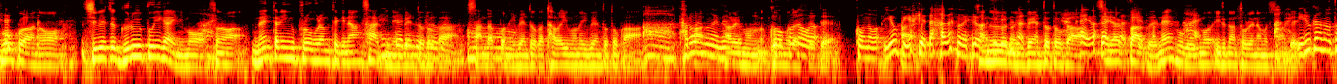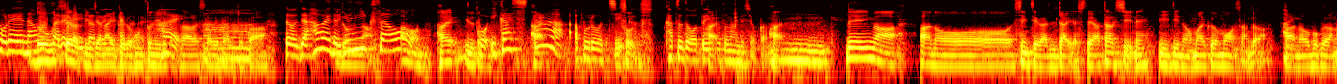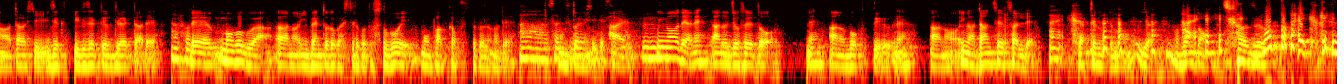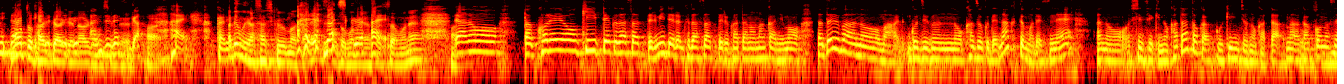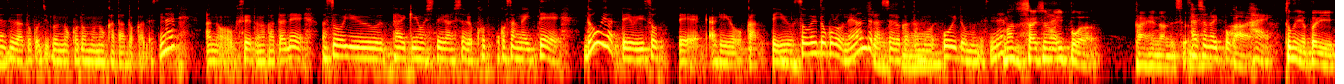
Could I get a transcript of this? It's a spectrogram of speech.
僕はあの死別グループ以外にも、はい。そのメンタリングプログラム的なサーフィンのイベントとかスタンダップのイベントとかタロイモのイベントとかああタロイモのイベント。タロイモの子供たち出てこのよく焼けた肌の色をカヌーのイベントとか、はいわかります。けどパークでね僕はい。もイルカのトレーナーもしたので、あイルカのトレーナー動物をされていたセラピーじゃないけど本当にイルカ触らせてあげたりとか、はいそうじゃあハワイのユニークさをのはいこう生かしたはアプローチ、そうです。活動ということなんでしょうか。はい。うん。で今あのシンチェがリタイアして新しいね ED のマイクロ・モアさんが、はい。あの僕らの新しいエグゼクティブディレクターで。でもう僕があのイベントとかしてることすごいもうバックアップしてくるので。ああそれは素晴らしいですね。はい。うん。今まではねあの女性と、ね、あの僕っていうね。あの今男性2人ではい。やってるのでもう いやもうどんどん力強く、もっと体育系になるもっと体育系になるか感じですが、はい。はい、でも優しくまたね優しく。優しさもね、であのまあこれを聞いてくださってる見てくださってる方の中にも例えばあの、まあ、ご自分の家族でなくてもですねあの親戚の方とかご近所の方、まあ、学校の先生だとご自分の子どもの方とかですねあの生徒の方で、まあ、そういう体験をしていらっしゃる子お子さんがいてどうやって寄り添ってあげようかっていうそういうところを悩んでらっしゃる方も多いと思うんですね。まず最初の一歩が大変なんですよね。最初の一歩が。はい。特にやっぱり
